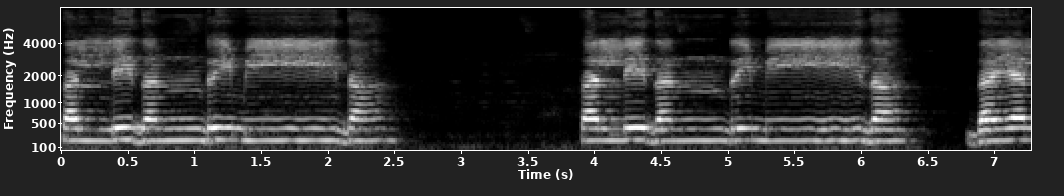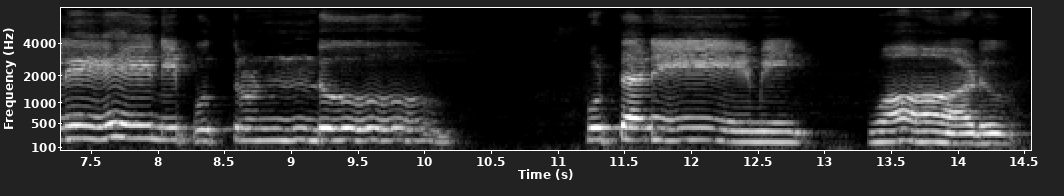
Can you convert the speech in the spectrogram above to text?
తల్లిదండ్రి మీద తల్లిదండ్రి మీద దయలేని పుత్రుండు పుట్టనేమి వాడు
